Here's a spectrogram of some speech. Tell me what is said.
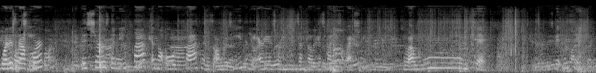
What is that for? This shows the new plaque and the old plaque that is on the teeth and the areas where he needs to focus while he's questioning. So I'll mm, and spit. Spit and spit.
